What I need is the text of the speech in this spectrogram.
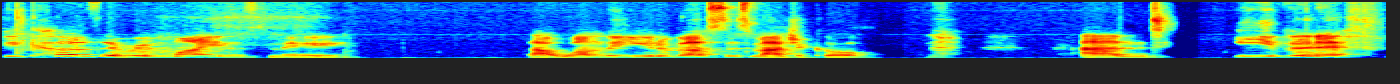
because it reminds me that one the universe is magical and even if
